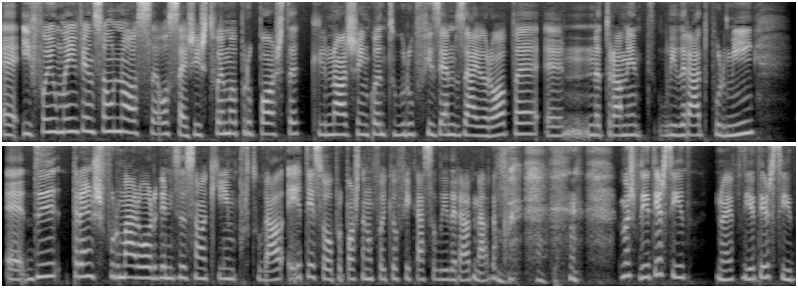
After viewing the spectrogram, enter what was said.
Uh, e foi uma invenção nossa, ou seja, isto foi uma proposta que nós, enquanto grupo, fizemos à Europa, uh, naturalmente liderado por mim, de transformar a organização aqui em Portugal. E atenção, a proposta não foi que eu ficasse a liderar nada, mas podia ter sido não é? Podia ter sido.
